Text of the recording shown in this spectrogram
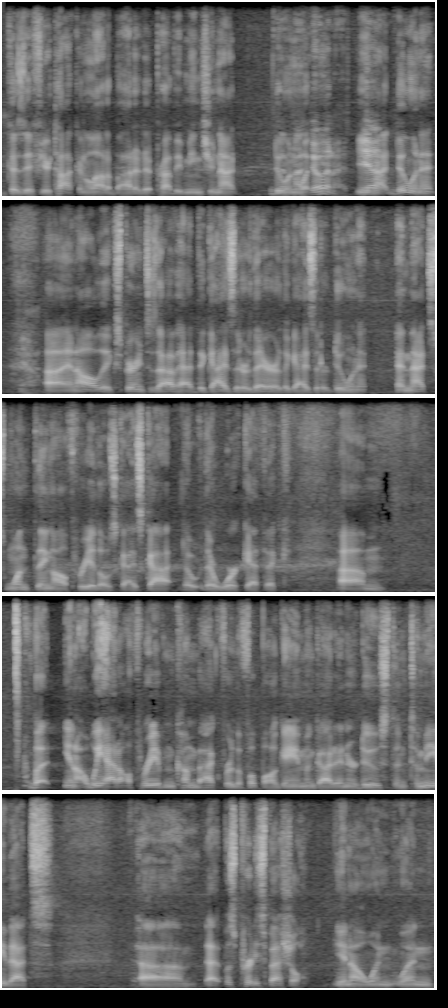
because if you're talking a lot about it, it probably means you're not doing not what doing you, it. You're Yeah. not doing it. Yeah. Uh, and all the experiences I've had, the guys that are there are the guys that are doing it. And that's one thing all three of those guys got, their, their work ethic. Um, but you know, we had all three of them come back for the football game and got introduced, and to me, that's um, that was pretty special. You know, when when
